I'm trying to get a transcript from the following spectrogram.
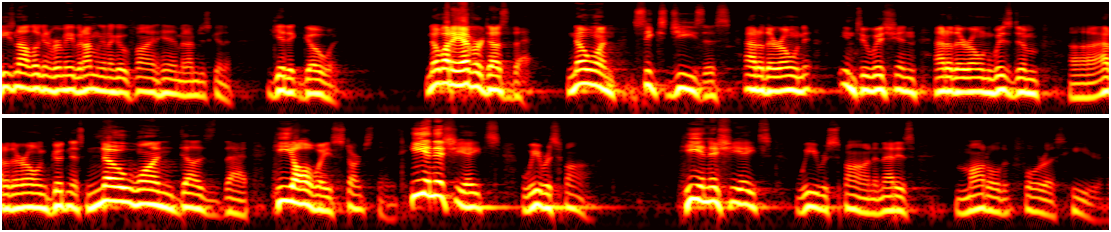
He's not looking for me, but I'm going to go find him and I'm just going to get it going. Nobody ever does that. No one seeks Jesus out of their own intuition, out of their own wisdom, uh, out of their own goodness. No one does that. He always starts things. He initiates, we respond. He initiates, we respond, and that is modeled for us here.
